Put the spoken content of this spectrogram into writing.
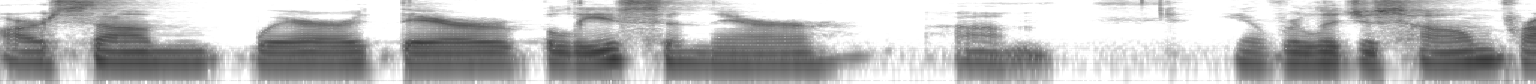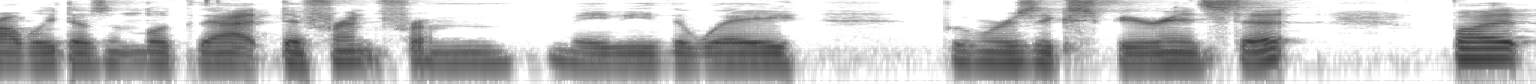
are some where their beliefs and their, um, you know, religious home probably doesn't look that different from maybe the way boomers experienced it. But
